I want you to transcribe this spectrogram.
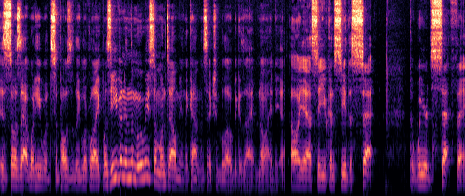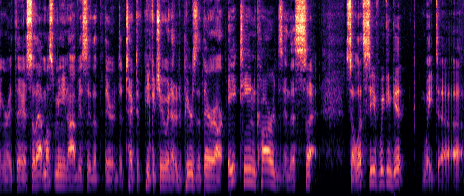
Is, so is that what he would supposedly look like? Was he even in the movie? Someone tell me in the comment section below because I have no idea. Oh yeah, see you can see the set the weird set thing right there. So that must mean, obviously, that they're Detective Pikachu, and it appears that there are 18 cards in this set. So let's see if we can get. Wait, uh, uh,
